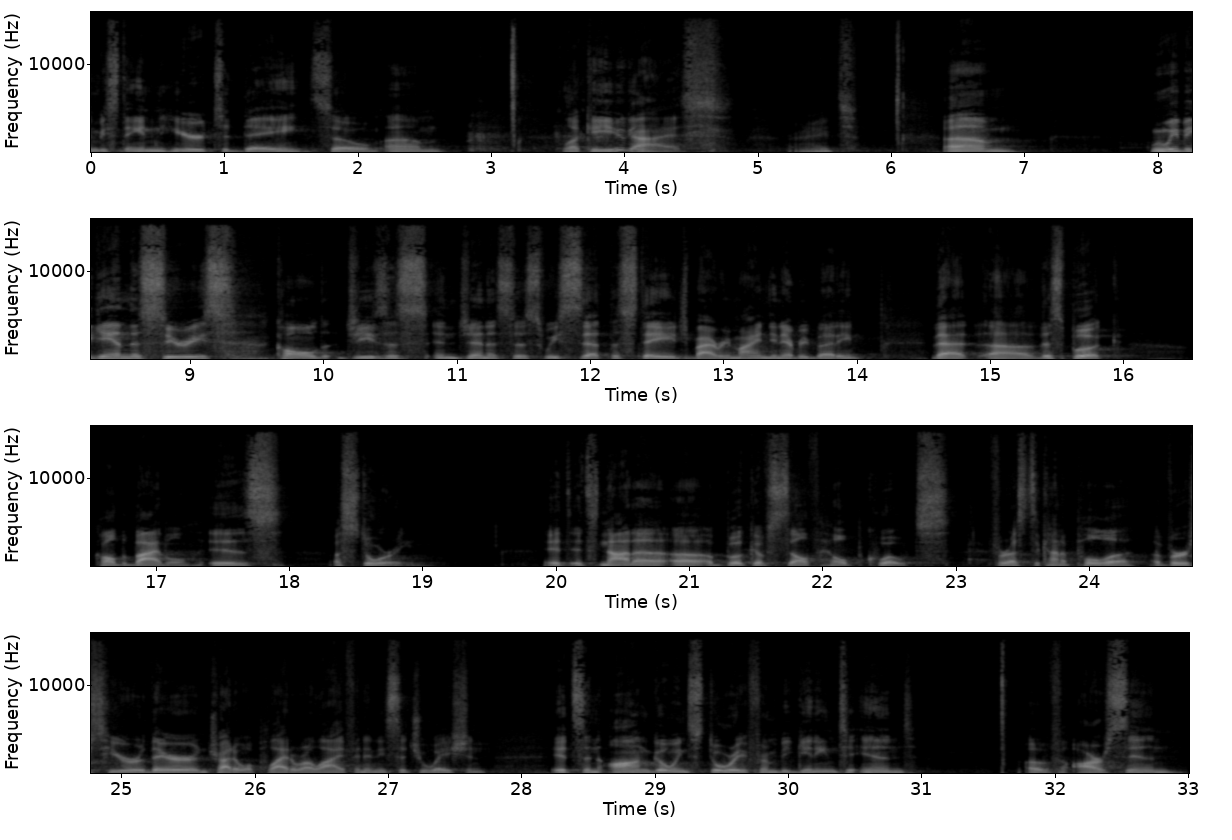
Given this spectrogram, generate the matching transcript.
going to be staying here today. So, um, lucky you guys, right? Um, when we began this series called Jesus in Genesis, we set the stage by reminding everybody that uh, this book called the Bible is a story. It, it's not a, a book of self help quotes for us to kind of pull a, a verse here or there and try to apply to our life in any situation. It's an ongoing story from beginning to end of our sin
